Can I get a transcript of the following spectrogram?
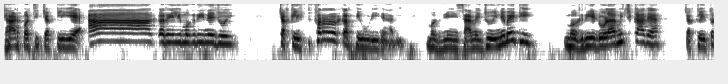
ઝાડ પરથી ચકલીએ આ કરેલી મગરીને જોઈ. ચકલી ફર કરતી ઉડીને આવી. મગરીની સામે જોઈને બેઠી. મગરીએ ડોળા મિચકાવ્યા. ચકલી તો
